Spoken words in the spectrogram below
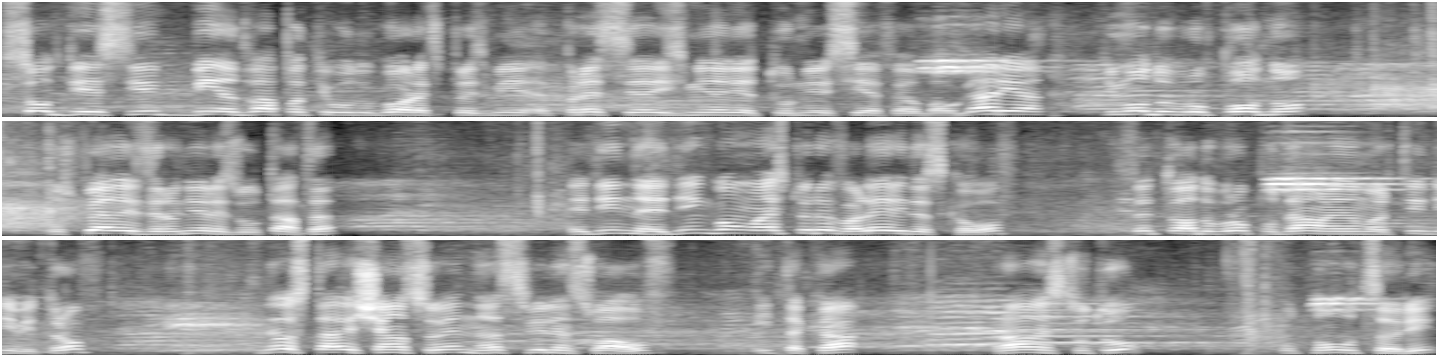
СОД DSC бина два пъти Лудогорец през, през изминалия турнир CFL България. Тимо Доброплодно успя да изравни резултата. Един на един гол майстор е Валери Даскалов. След това добро подаване на Мартин Димитров. Не остави шансове на Свилен Славов. И така равенството отново цари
